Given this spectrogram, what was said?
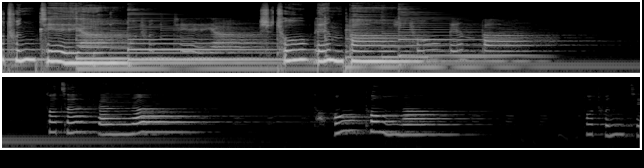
多纯洁呀、是初恋吧？多自然啊，多懵懂啊，多纯洁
